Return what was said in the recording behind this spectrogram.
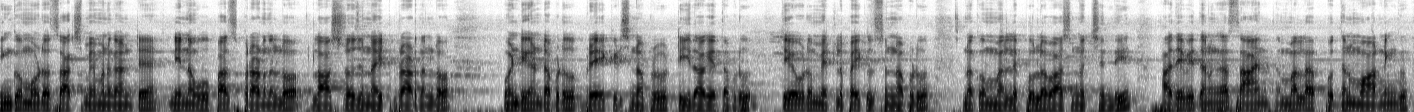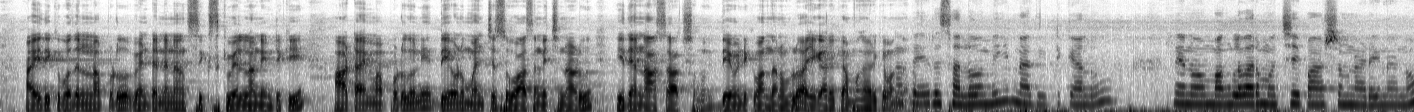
ఇంకో మూడో సాక్ష్యం ఏమనగా అంటే నిన్న ఉపాస ప్రార్థనలో లాస్ట్ రోజు నైట్ ప్రార్థనలో ఒంటి గంటప్పుడు బ్రేక్ ఇడిచినప్పుడు టీ తాగేటప్పుడు దేవుడు మెట్లపై కూర్చున్నప్పుడు నాకు మల్లెపూల వాసన వచ్చింది. అదేవిధంగా సాయంత్రం మళ్ళీ పొద్దున మార్నింగ్ ఐదుకి వదిలినప్పుడు వెంటనే నేను సిక్స్కి వెళ్ళాను ఇంటికి. ఆ టైం అప్పుడు దేవుడు మంచి సువాసన ఇచ్చినాడు. ఇదే నా సాక్ష్యము. దేవునికి వందనములు అయ్యగారికి అమ్మగారికి నా వందనములు. పేరు సలోమి నాది ఇటికాలు. నేను మంగళవారం వచ్చి పాశ్రం అడిగినాను.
